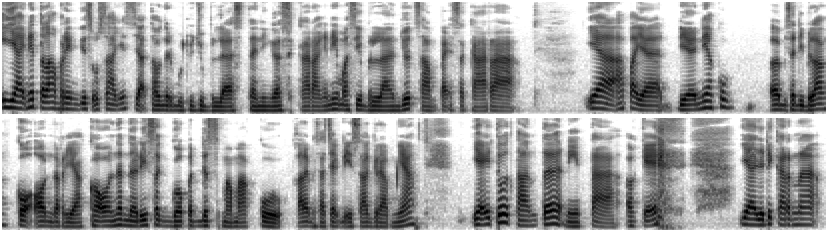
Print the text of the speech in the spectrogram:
Ia ini telah merintis usahanya sejak tahun 2017 dan hingga sekarang ini masih berlanjut sampai sekarang. Ya, apa ya? Dia ini aku uh, bisa dibilang co-owner ya, co-owner dari Sego Pedes Mamaku. Kalian bisa cek di Instagramnya, yaitu Tante Nita. Oke, okay? ya jadi karena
